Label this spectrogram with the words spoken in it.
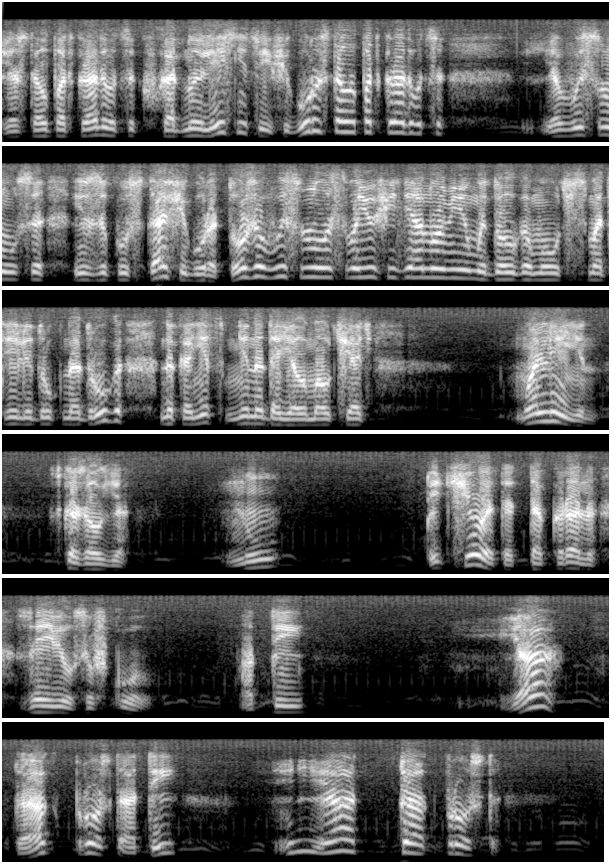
Я стал подкрадываться к входной лестнице, и фигура стала подкрадываться. Я высунулся из-за куста, фигура тоже высунула свою физиономию. Мы долго молча смотрели друг на друга. Наконец мне надоело молчать. «Малинин», — сказал я. «Ну, ты чё это так рано заявился в школу? А ты?» «Я? Так просто, а ты?» «Я так просто».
